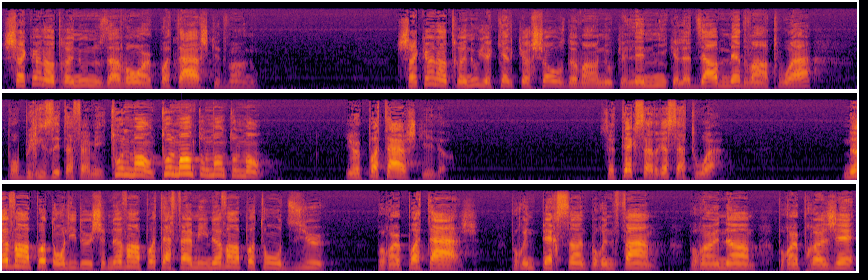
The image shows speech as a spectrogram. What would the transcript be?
Chacun d'entre nous, nous avons un potage qui est devant nous. Chacun d'entre nous, il y a quelque chose devant nous que l'ennemi, que le diable met devant toi pour briser ta famille. Tout le monde, tout le monde, tout le monde, tout le monde. Il y a un potage qui est là. Ce texte s'adresse à toi. Ne vends pas ton leadership, ne vends pas ta famille, ne vends pas ton Dieu pour un potage, pour une personne, pour une femme, pour un homme, pour un projet.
